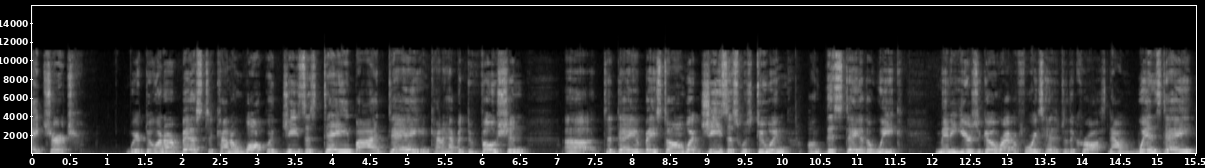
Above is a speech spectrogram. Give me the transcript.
Hey, church. We're doing our best to kind of walk with Jesus day by day and kind of have a devotion uh, today based on what Jesus was doing on this day of the week many years ago, right before he's headed to the cross. Now, Wednesday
